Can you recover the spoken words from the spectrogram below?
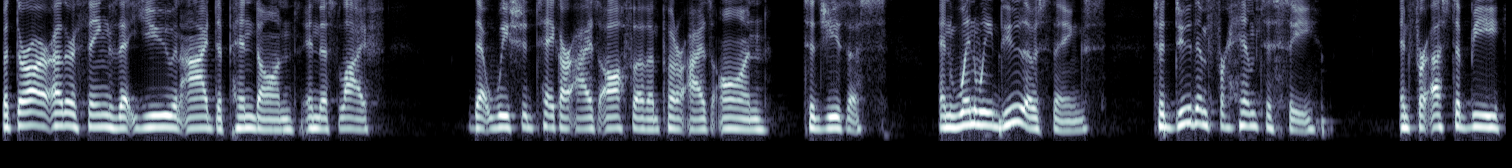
But there are other things that you and I depend on in this life that we should take our eyes off of and put our eyes on to Jesus. And when we do those things, to do them for Him to see and for us to be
